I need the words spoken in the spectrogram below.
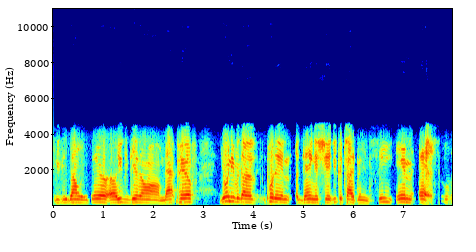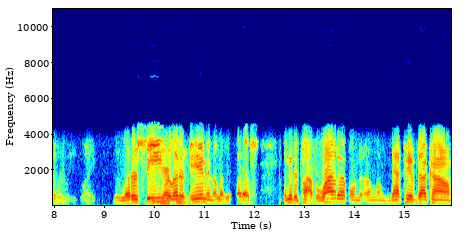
you can download it there. Uh you can get um DatPiff. You don't even gotta put in a gang of shit. You could type in C N S literally like the letter C, the letter N and the letter S and it'll pop right up on the um datpiff.com.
